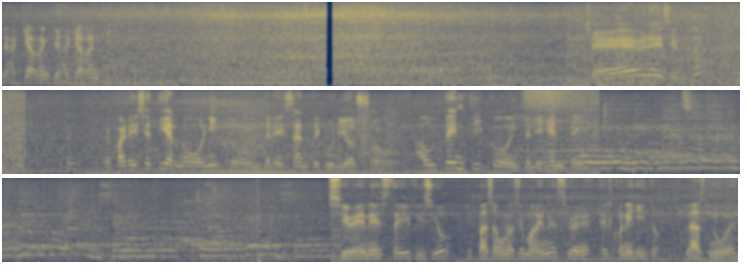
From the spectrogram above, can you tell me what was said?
Deja que arranque, deja que arranque. Chévere, ¿cierto? Me parece tierno, bonito, interesante, curioso, auténtico, inteligente. Si ven este edificio y pasan unas imágenes, si ven el conejito, las nubes,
